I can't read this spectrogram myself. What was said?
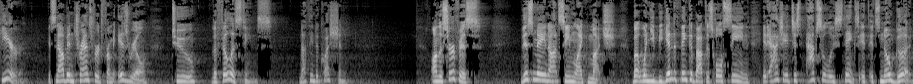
here. It's now been transferred from Israel to the Philistines. Nothing to question. On the surface, this may not seem like much, but when you begin to think about this whole scene, it actually it just absolutely stinks. It, it's no good.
